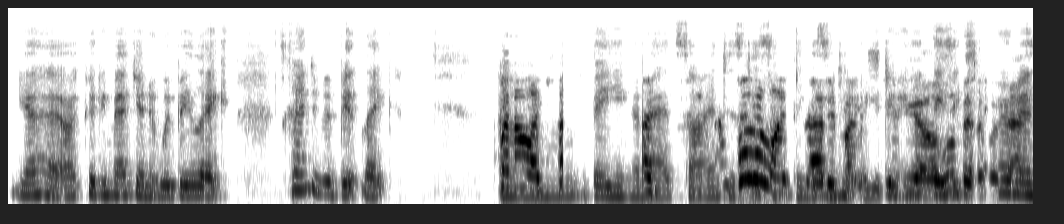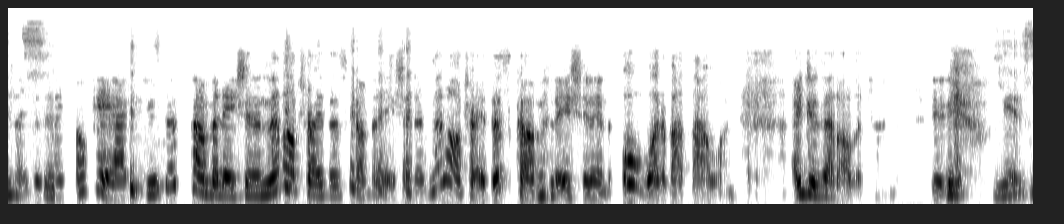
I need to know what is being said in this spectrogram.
Yeah, I could imagine it would be like it's kind of a bit like um, like, being a mad scientist I, I like that in my studio, doing a little bit of a bad like, okay, I do this combination, and then I'll try this combination, and then I'll try this combination, and oh, what about that one? I do that all the time in the studio. Yes.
